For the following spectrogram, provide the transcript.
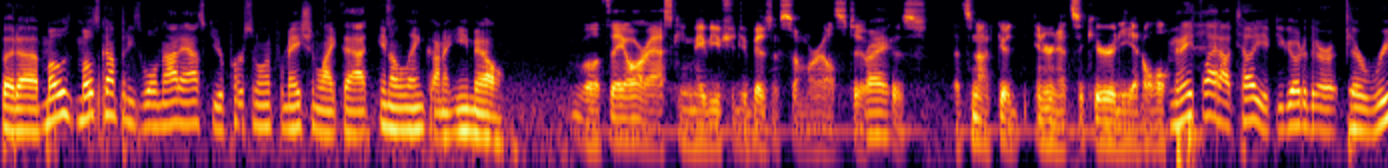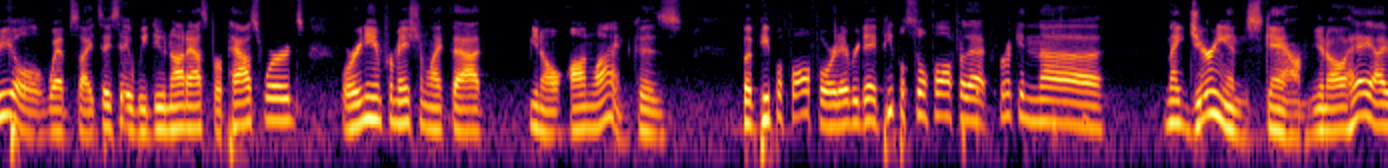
But uh, most most companies will not ask your personal information like that in a link on an email. Well, if they are asking, maybe you should do business somewhere else too, Right. Because that's not good internet security at all. I mean, they flat out tell you if you go to their their real websites, they say we do not ask for passwords or any information like that, you know, online. Because, but people fall for it every day. People still fall for that frickin' uh, Nigerian scam. You know, hey, I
